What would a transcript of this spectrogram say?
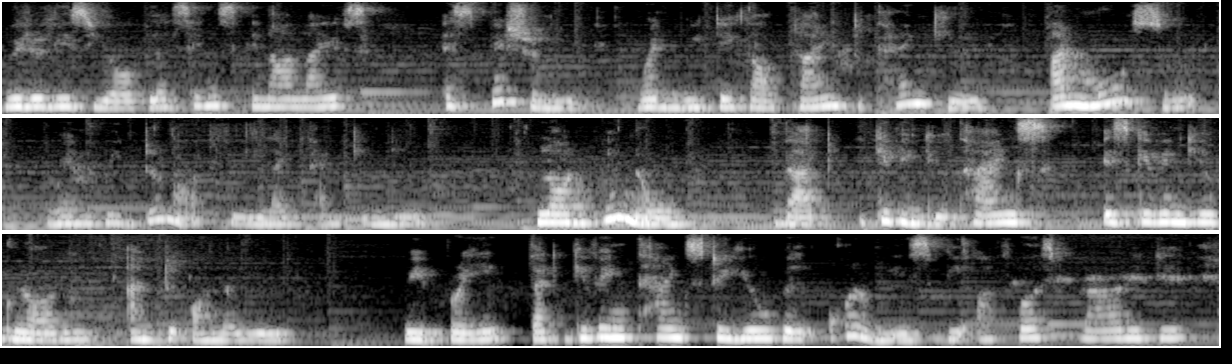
we release your blessings in our lives, especially when we take our time to thank you, and more so when we do not feel like thanking you. Lord, we know that giving you thanks is giving you glory and to honor you. We pray that giving thanks to you will always be our first priority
